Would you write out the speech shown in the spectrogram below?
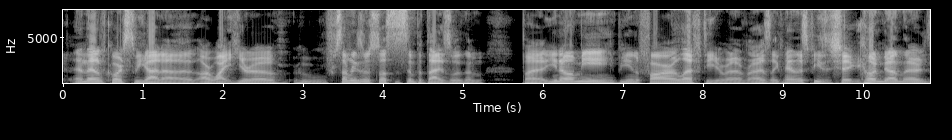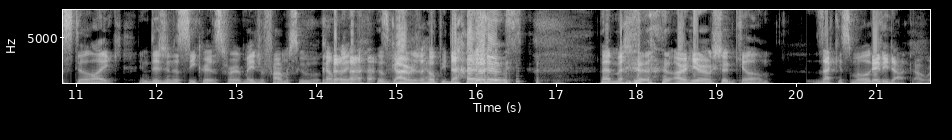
and then of course we got uh our white hero who for some reason was supposed to sympathize with him. But you know me being a far lefty or whatever, I was like, man, this piece of shit going down there and still like indigenous secrets for a major pharmaceutical company. this is garbage. I hope he dies. That man, our hero should kill him. Zakes Mokae. Baby Doc. Oh,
